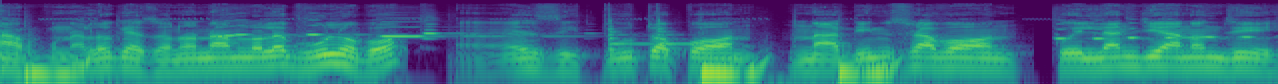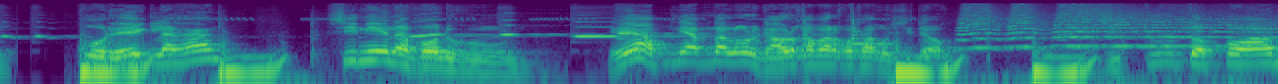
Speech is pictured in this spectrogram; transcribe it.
আপোনালোক এজনৰ নাম ল'লে ভুল হ'ব জিতু তপন নাদিন শ্ৰাৱণ কল্যাণজী আনন্দজী পঢ়ে এইগিলাখান চিনিয়ে নাপাওঁ দেখোন এ আপুনি আপোনালোকৰ গাঁৱৰ কাৰোবাৰ কথা কৈছে দিয়ক জিতু তপন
